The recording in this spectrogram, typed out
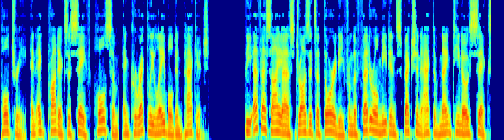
poultry, and egg products is safe, wholesome, and correctly labeled and packaged. The FSIS draws its authority from the Federal Meat Inspection Act of 1906,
